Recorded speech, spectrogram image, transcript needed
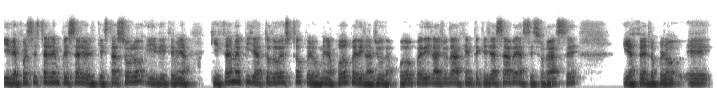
y después está el empresario, el que está solo y dice, mira, quizá me pilla todo esto, pero mira, puedo pedir ayuda, puedo pedir ayuda a gente que ya sabe asesorarse y hacerlo, pero eh,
